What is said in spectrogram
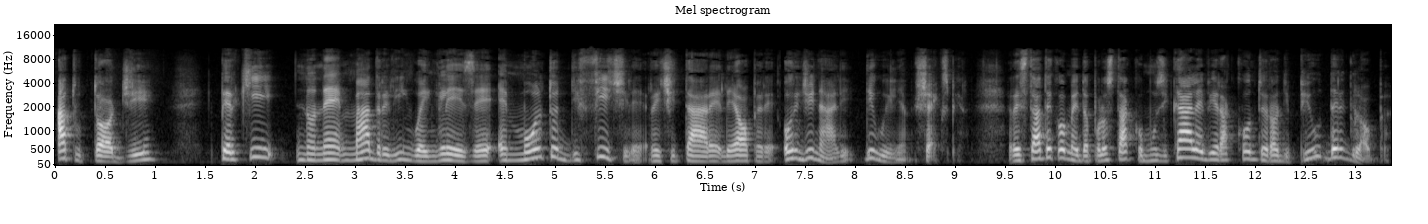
A tutt'oggi, per chi non è madrelingua inglese, è molto difficile recitare le opere originali di William Shakespeare. Restate con me dopo lo stacco musicale e vi racconterò di più del Globe.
